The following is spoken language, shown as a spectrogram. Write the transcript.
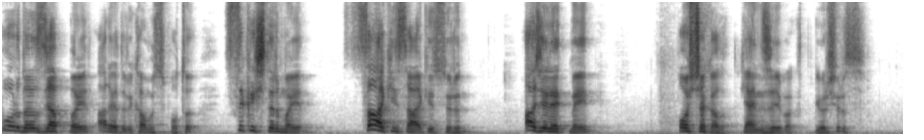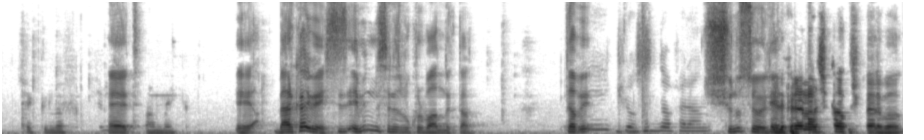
Burada hız yapmayın. Araya da bir kamu spotu. Sıkıştırmayın. Sakin sakin sürün. Acele etmeyin. Hoşça kalın. Kendinize iyi bakın. Görüşürüz. Teşekkürler. Evet. Bey. Ee, Berkay Bey siz emin misiniz bu kurbanlıktan? Tabii. İyi Kilosunda falan. Şunu söyleyeyim. El freni açık kalmış galiba.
